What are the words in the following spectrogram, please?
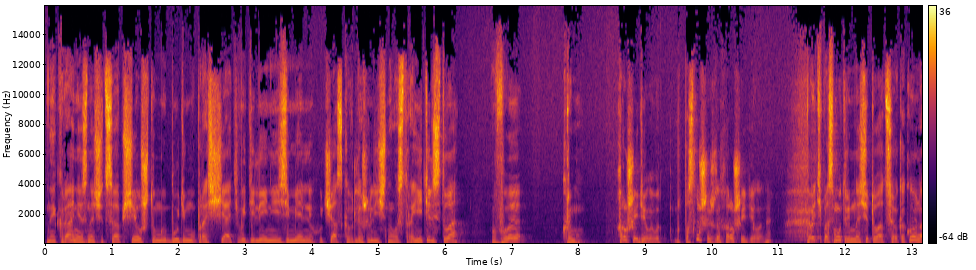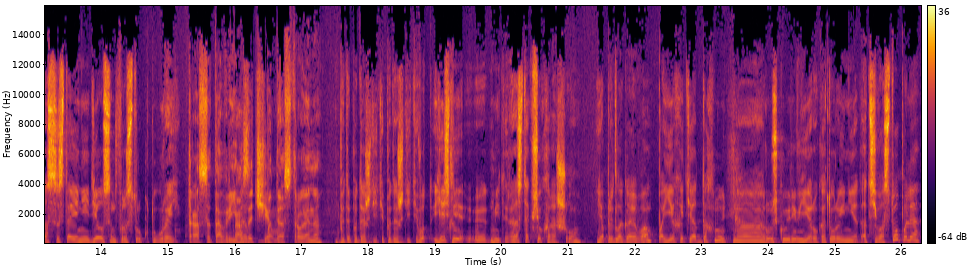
на экране, значит, сообщил, что мы будем упрощать выделение земельных участков для жилищного строительства в Крыму. Хорошее дело. Вот, вот послушаешь, да, хорошее дело, да? Давайте посмотрим на ситуацию. Какое у нас состояние дел с инфраструктурой? Трасса Таврида а зачем? достроена. Да подождите, подождите. Вот если, э, Дмитрий, раз так все хорошо, я предлагаю вам поехать и отдохнуть на русскую ривьеру, которой нет. От Севастополя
